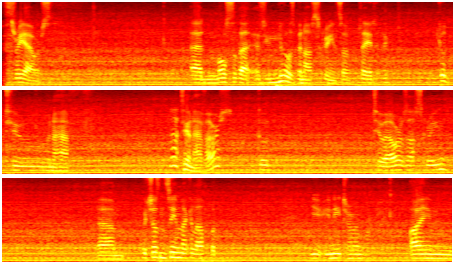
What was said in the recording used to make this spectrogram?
Three hours. And most of that, as you know, has been off screen. So I've played a good two and a half, not two and a half hours. Good two hours off screen. Um, which doesn't seem like a lot, but you, you need to remember, I'm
